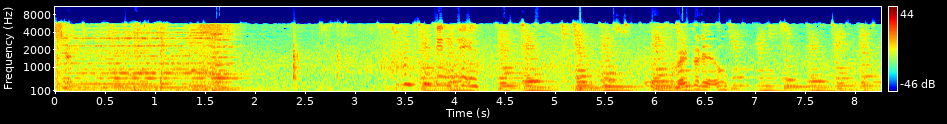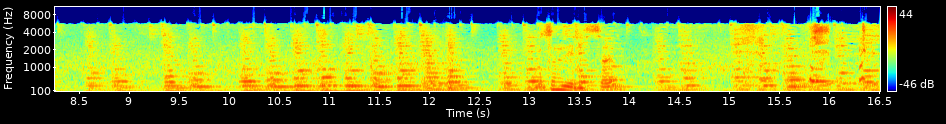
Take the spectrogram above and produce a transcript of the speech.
씨, 한 PD님. 왜 그래요? 무슨 일 있어요?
